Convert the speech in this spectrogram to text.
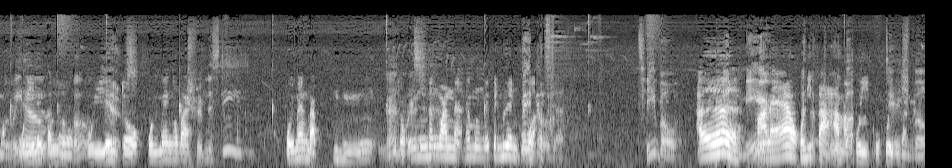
มาคุยเรื่องตลกคุยเรื่องโจ๊กคุยแม่งเข้าไป Tribna Steed. คุยแม่งแบบอือหือจกเองมึงทั้งวันน่ะถ้ามึงไม่เป็นเพื่อนกูอะ Binoda. Tebow. เออ มาแล้วคนที่สามอะคุยกูคุยไปก่อนวันนี้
